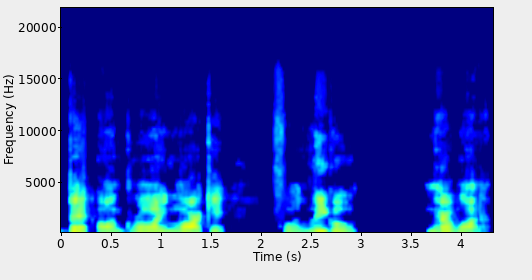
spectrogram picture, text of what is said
bet on growing market for legal marijuana.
